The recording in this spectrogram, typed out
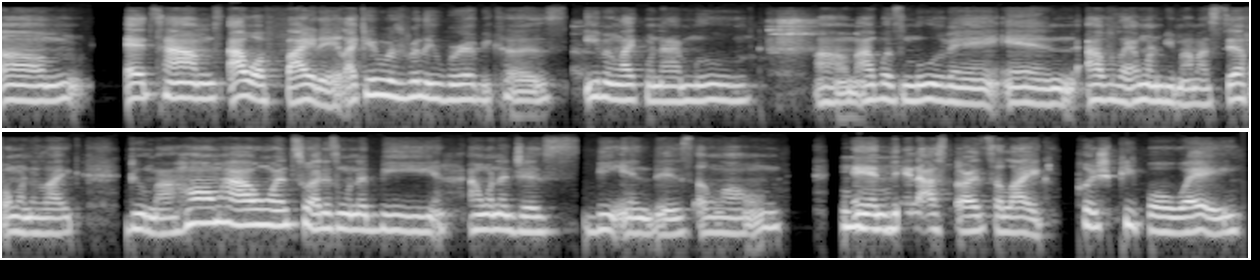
Um, at times I would fight it. Like it was really weird because even like when I moved, um, I was moving and I was like, I want to be by myself. I want to like do my home how I want to. I just want to be, I want to just be in this alone. Mm-hmm. And then I started to like push people away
